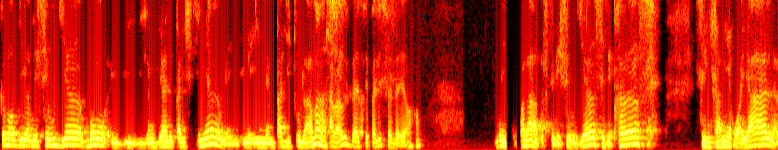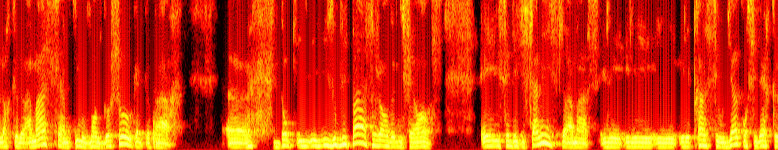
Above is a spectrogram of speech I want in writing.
comment dire, les Séoudiens, bon, ils, aiment bien les Palestiniens, mais, ils n'aiment pas du tout le Hamas. Ah bah oui, bah c'est pas les seuls d'ailleurs. Oui, voilà, parce que les Séoudiens, c'est des princes, c'est une famille royale, alors que le Hamas, c'est un petit mouvement de gaucho quelque part. Euh, donc ils, ils oublient pas ce genre de différence. Et c'est des islamistes, le Hamas. Et les, princes saoudiens considèrent que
